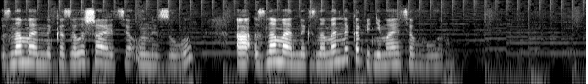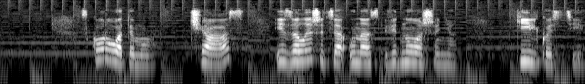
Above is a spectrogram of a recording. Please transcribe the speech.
знаменника залишається унизу, а знаменник знаменника піднімається вгору. Скоротимо час і залишиться у нас відношення кількості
